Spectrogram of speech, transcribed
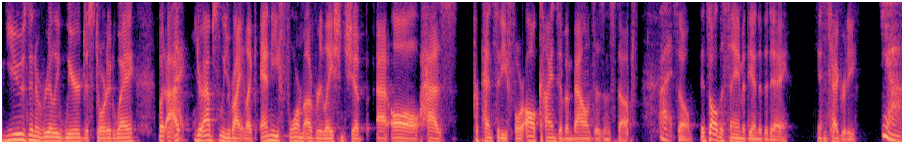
used in a really weird, distorted way. But I, you're absolutely right. Like any form of relationship at all has propensity for all kinds of imbalances and stuff. right. So it's all the same at the end of the day. Integrity. Yeah,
